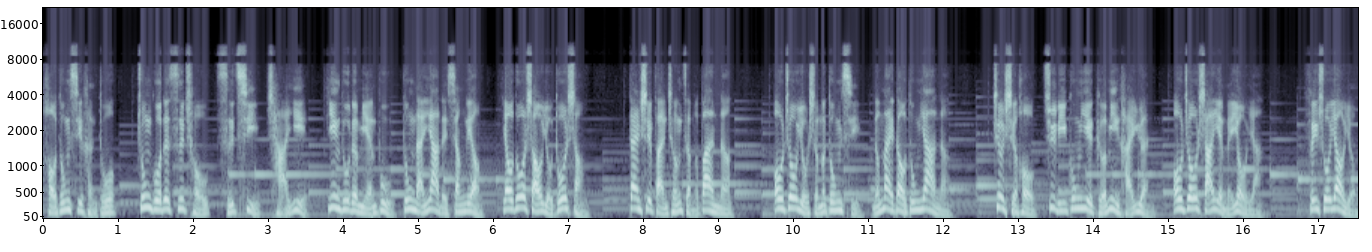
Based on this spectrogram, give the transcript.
好东西很多，中国的丝绸、瓷器、茶叶，印度的棉布，东南亚的香料，要多少有多少。但是返程怎么办呢？欧洲有什么东西能卖到东亚呢？这时候距离工业革命还远，欧洲啥也没有呀。非说要有，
